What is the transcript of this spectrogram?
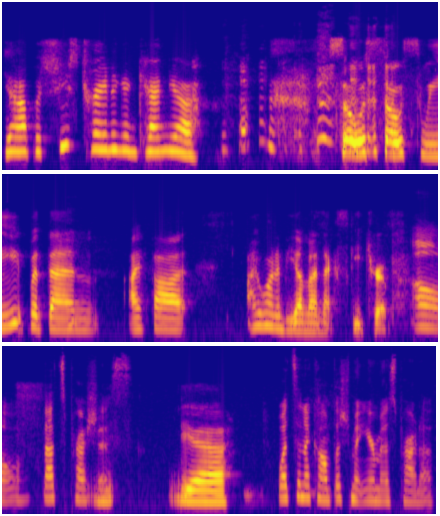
yeah but she's training in kenya. So it was so sweet but then i thought i want to be on that next ski trip. Oh that's precious. Yeah. What's an accomplishment you're most proud of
